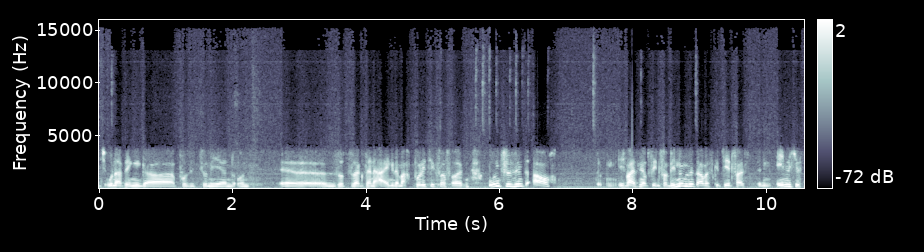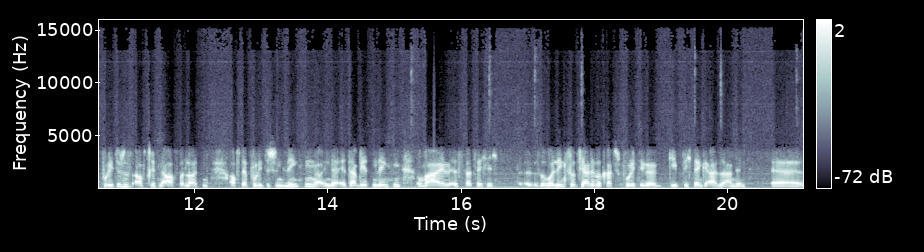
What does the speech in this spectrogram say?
sich unabhängiger positionieren und äh, sozusagen seine eigene Machtpolitik verfolgen. Und sie sind auch ich weiß nicht, ob sie in Verbindung sind, aber es gibt jedenfalls ein ähnliches politisches Auftreten auch von Leuten auf der politischen Linken, in der etablierten Linken, weil es tatsächlich äh, sowohl linkssozialdemokratische Politiker gibt, ich denke also an den äh,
